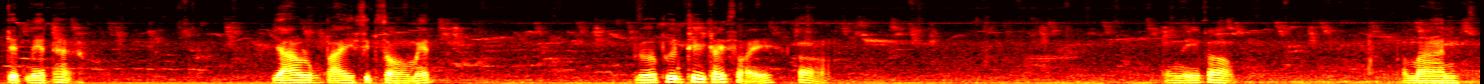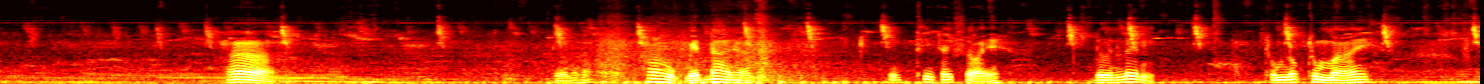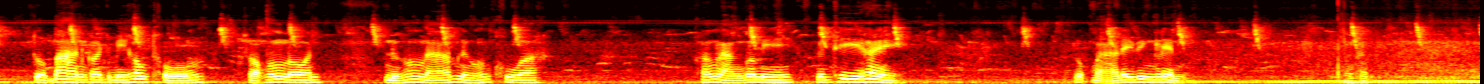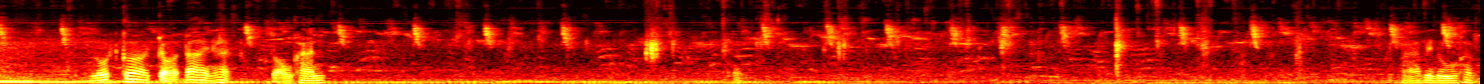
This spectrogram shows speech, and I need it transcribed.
เจ็ดเมตรฮะ ยาวลงไปสิบสองเมตร เหลือพื้นที่ใช้สอยก็ ตรงนี้ก็ประมาณห้า เดี๋ยวนะครับห้าหกเมตรได้นะครับ ที่ใช้สอย เดินเล่น ชมนกชมไม้ ตัวบ้านก็จะมีห้องโถงสองห้องนอนหนึ่งห้องน้ำหนึ่งห้องครัว ข้างหลังก็มีพื้นที่ให้ ลูกหมาได้วิ่งเล่นนะครับรถก็จอดได้นะฮะสองคัน พาไปดูครับ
